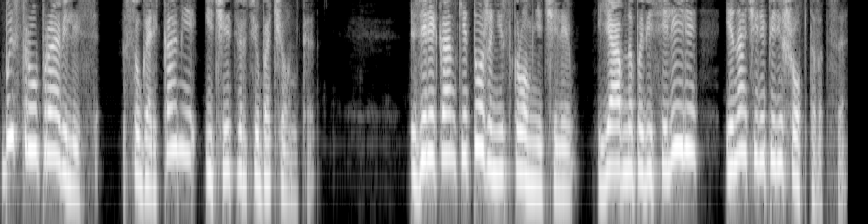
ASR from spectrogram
быстро управились с угорьками и четвертью бочонка. Зереканки тоже не скромничали, явно повеселили и начали перешептываться.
